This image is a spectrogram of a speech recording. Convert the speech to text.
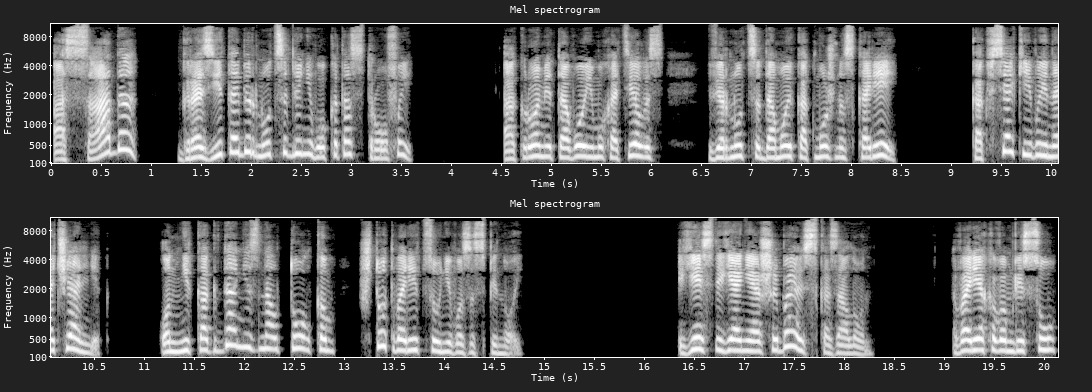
Осада грозит обернуться для него катастрофой. А кроме того, ему хотелось вернуться домой как можно скорей. Как всякий военачальник, он никогда не знал толком, что творится у него за спиной. «Если я не ошибаюсь, — сказал он, — в Ореховом лесу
